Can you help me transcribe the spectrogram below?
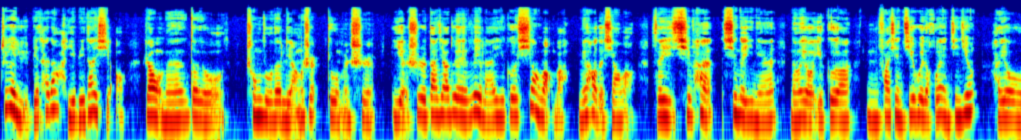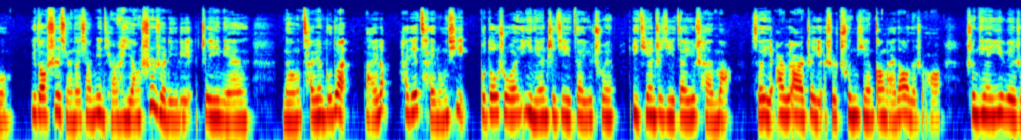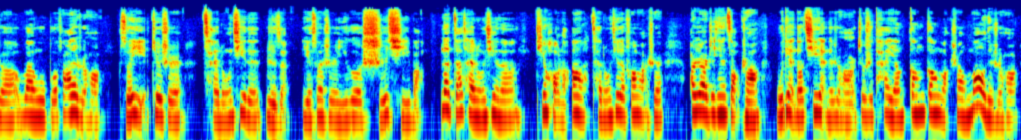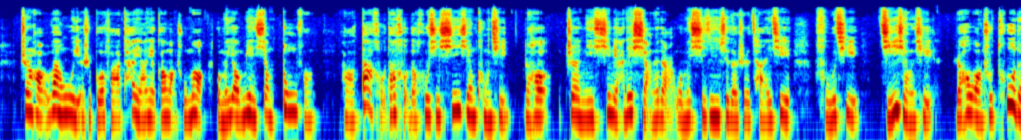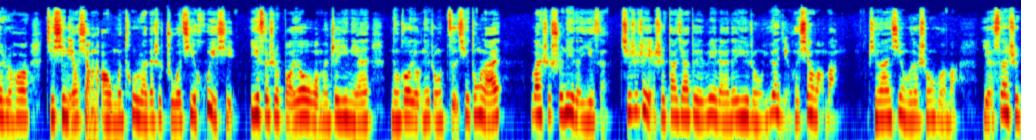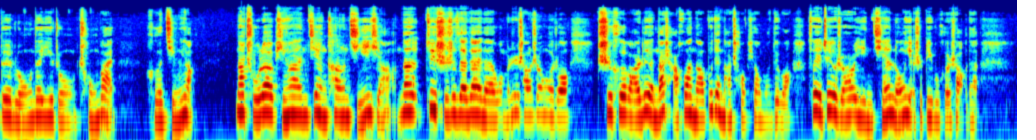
这个雨别太大，也别太小，让我们都有充足的粮食给我们吃，也是大家对未来一个向往吧，美好的向往。所以期盼新的一年能有一个嗯发现机会的火眼金睛，还有。遇到事情呢，像面条一样顺顺利利。这一年能财源不断，来了还得踩龙气。不都说一年之计在于春，一天之计在于晨吗？所以二月二这也是春天刚来到的时候，春天意味着万物勃发的时候，所以这是踩龙气的日子，也算是一个时期吧。那咋踩龙气呢？听好了啊，踩龙气的方法是。二月二这天早上五点到七点的时候，就是太阳刚刚往上冒的时候，正好万物也是勃发，太阳也刚往出冒。我们要面向东方，好，大口大口的呼吸新鲜空气。然后这你心里还得想着点，我们吸进去的是财气、福气、吉祥气。然后往出吐的时候，就心里要想着啊，我们吐出来的是浊气、晦气。意思是保佑我们这一年能够有那种紫气东来、万事顺利的意思。其实这也是大家对未来的一种愿景和向往吧，平安幸福的生活嘛，也算是对龙的一种崇拜和敬仰。那除了平安、健康、吉祥，那最实实在在的，我们日常生活中吃喝玩乐拿啥换呢？不得拿钞票吗？对不？所以这个时候引钱龙也是必不可少的，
